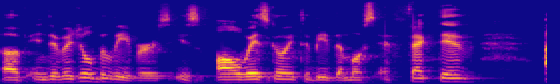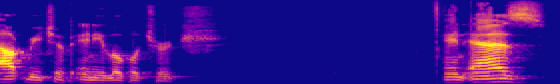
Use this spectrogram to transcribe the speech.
of individual believers is always going to be the most effective outreach of any local church. And as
